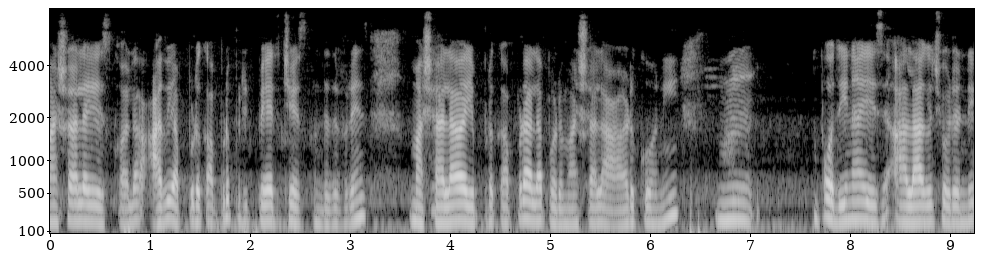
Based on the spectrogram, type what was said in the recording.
మసాలా వేసుకోవాలో అవి అప్పటికప్పుడు ప్రిపేర్ చేసుకుంటుంది ఫ్రెండ్స్. మసాలా ఎప్పటికప్పుడు అలా పొడి మసాలా ఆడుకొని పుదీనా వేసి అలాగే చూడండి.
